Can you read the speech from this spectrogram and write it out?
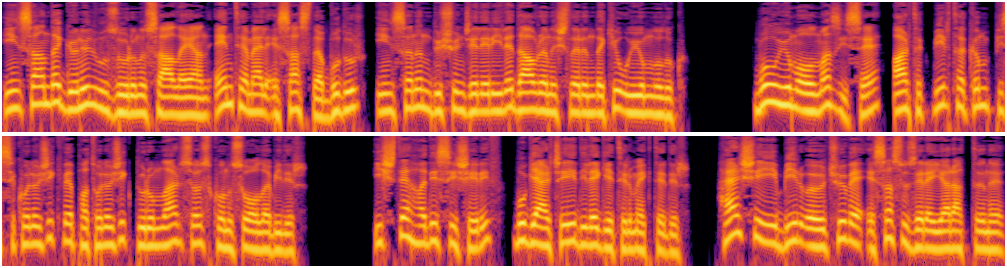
İnsanda gönül huzurunu sağlayan en temel esas da budur, insanın düşünceleriyle davranışlarındaki uyumluluk. Bu uyum olmaz ise, artık bir takım psikolojik ve patolojik durumlar söz konusu olabilir. İşte hadisi şerif, bu gerçeği dile getirmektedir. Her şeyi bir ölçü ve esas üzere yarattığını,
